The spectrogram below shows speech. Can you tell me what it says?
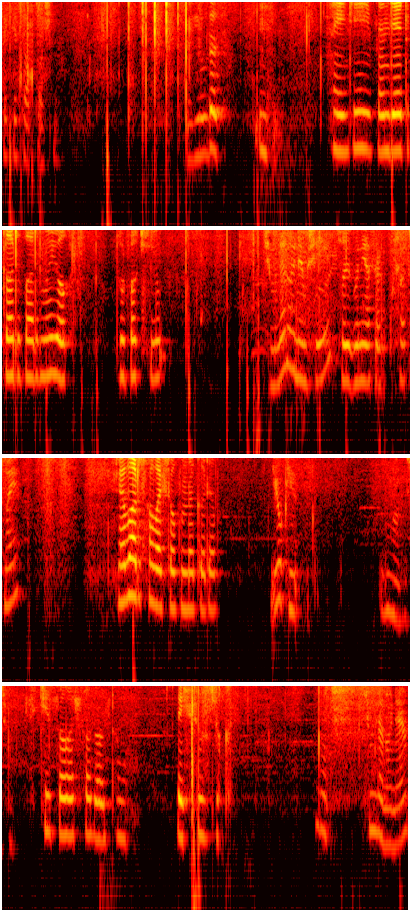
Tek hesaplaşma. Yıldız. Haydi bende Edgar var mı yok. Dur bakayım. Kimler oynamış şeyi? Soygunu yasak kuşatmayı. Ne var savaş topunda görev? Yok. in- Bulmamışım. 8 savaş kazan tamam. 500'lük. Kimden oynayayım?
